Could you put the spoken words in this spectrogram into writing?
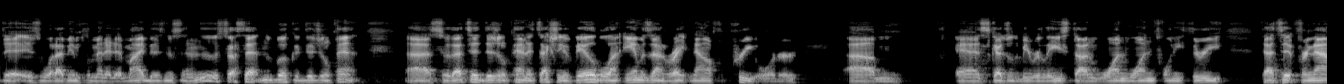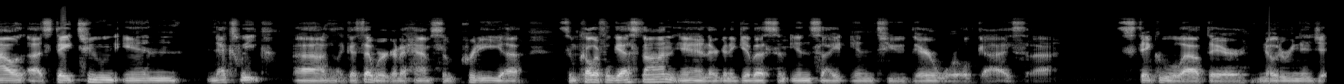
that is what i've implemented in my business and I discuss that in the book A digital pen uh, so that's a digital pen it's actually available on amazon right now for pre-order um, and scheduled to be released on 1 1 23 that's it for now uh, stay tuned in next week uh, like I said, we're going to have some pretty, uh, some colorful guests on, and they're going to give us some insight into their world, guys. Uh, stay cool out there. Notary Ninja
